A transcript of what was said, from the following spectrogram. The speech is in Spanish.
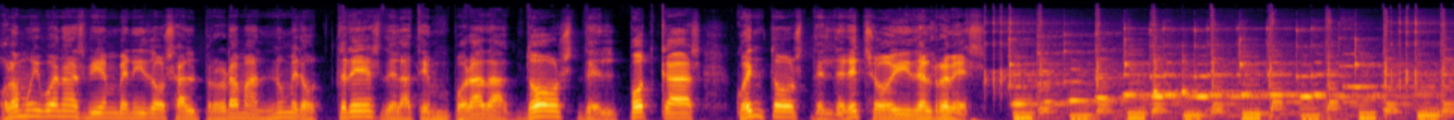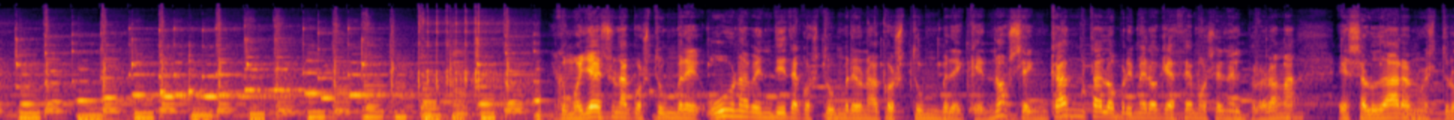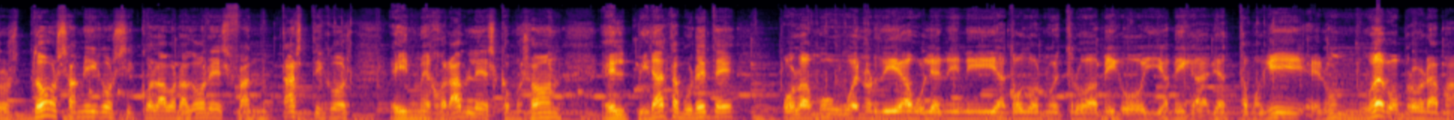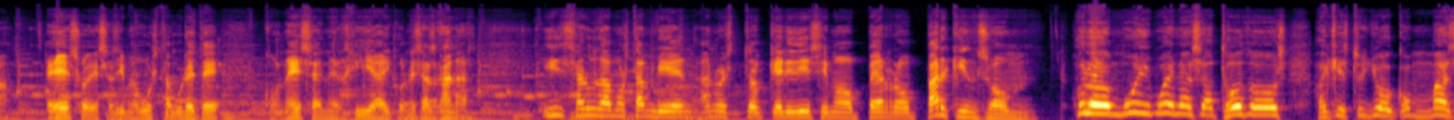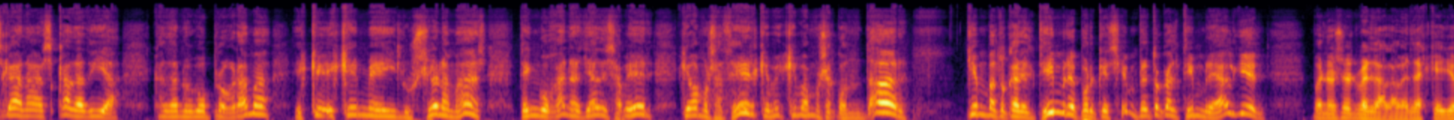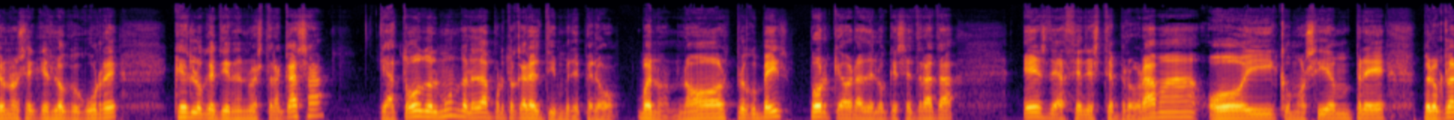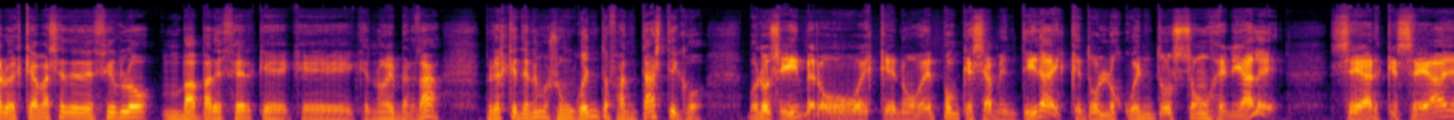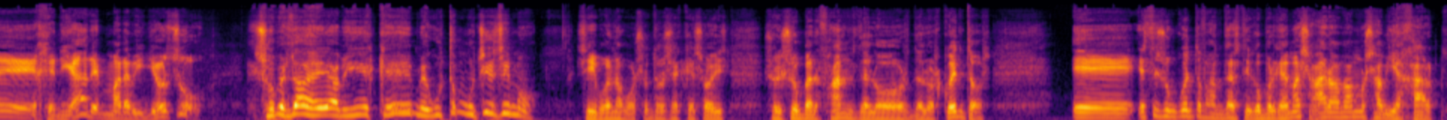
Hola, muy buenas, bienvenidos al programa número 3 de la temporada 2 del podcast Cuentos del Derecho y del Revés. Como ya es una costumbre, una bendita costumbre, una costumbre que nos encanta, lo primero que hacemos en el programa es saludar a nuestros dos amigos y colaboradores fantásticos e inmejorables como son el Pirata Burete. Hola, muy buenos días Julianini y a todos nuestros amigos y amigas. Ya estamos aquí en un nuevo programa. Eso es, así me gusta Burete, con esa energía y con esas ganas. Y saludamos también a nuestro queridísimo perro Parkinson. Hola, muy buenas a todos. Aquí estoy yo con más ganas cada día. Cada nuevo programa es que, es que me ilusiona más. Tengo ganas ya de saber qué vamos a hacer, qué, vamos a contar. ¿Quién va a tocar el timbre? Porque siempre toca el timbre alguien. Bueno, eso es verdad. La verdad es que yo no sé qué es lo que ocurre, qué es lo que tiene en nuestra casa, que a todo el mundo le da por tocar el timbre. Pero bueno, no os preocupéis, porque ahora de lo que se trata es de hacer este programa hoy, como siempre, pero claro, es que a base de decirlo va a parecer que, no es verdad. Pero es que tenemos un cuento fantástico. Bueno, sí, pero es que no es porque sea mentira, es que todos los cuentos son geniales. Sea el que sea, es genial, es maravilloso. Eso es verdad, ¿eh? a mí es que me gustan muchísimo. Sí, bueno, vosotros es que sois, sois super fans de los, de los cuentos. Eh, este es un cuento fantástico, porque además ahora vamos a viajar.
